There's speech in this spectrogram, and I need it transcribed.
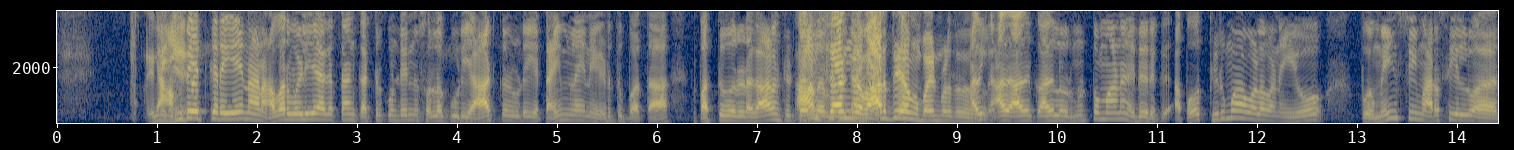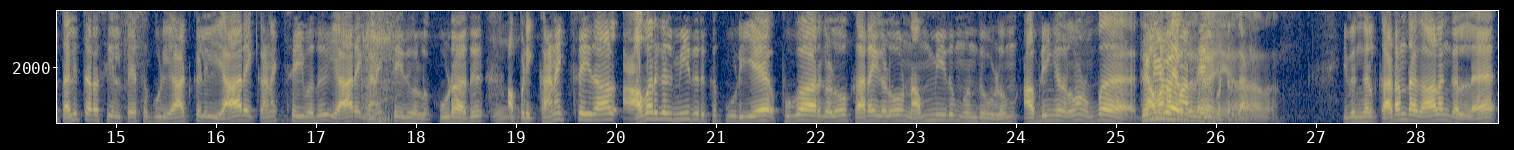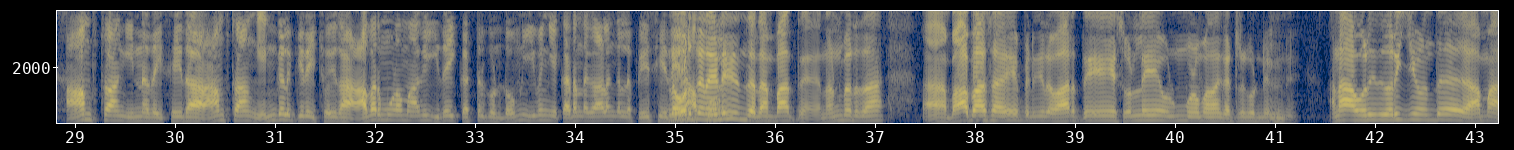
இன்னைக்கு- அம்பேத்கரையே நான் அவர் வழியாகத்தான் கற்றுக்கொண்டேன்னு சொல்லக்கூடிய ஆட்களுடைய டைம் லைனை எடுத்து பார்த்தா பத்து வருட காலம். வார்த்தையை அவங்க பயன்படுத்துறது அதுக்கு அதுல ஒரு நுட்பமான இது இருக்கு. அப்போ திருமாவளவனையோ இப்போ மெயின் ஸ்ட்ரீம் அரசியல் தலித் அரசியல் பேசக்கூடிய ஆட்களில் யாரை கனெக்ட் செய்வது யாரை கனெக்ட் செய்து கூடாது அப்படி கனெக்ட் செய்தால் அவர்கள் மீது இருக்கக்கூடிய புகார்களோ கரைகளோ நம் மீதும் வந்து விழும் அப்படிங்கறதெல்லாம் ரொம்ப தெளிவா கவனமா இருந்திருக்காங்க. செயல்பட்டிருக்காங்க. இவங்கள் கடந்த காலங்கள்ல ஆம்ஸ்ட்ராங் இன்னதை செய்தார் ஆம்ஸ்ட்ராங் எங்களுக்கு இதை செய்தார் அவர் மூலமாக இதை கற்றுக்கொண்டோம்னு இவங்க கடந்த காலங்கள்ல பேசியது. ஒருத்தர் எழுதியிருந்த நான் பார்த்தேன் நண்பர் தான் பாபா சாஹேப் என்கிற வார்த்தையே சொல்லையே உன் மூலமா தான் கற்றுக்கொண்டேன்னு. ஆனா அவர் இது வரைக்கும் வந்து ஆமா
